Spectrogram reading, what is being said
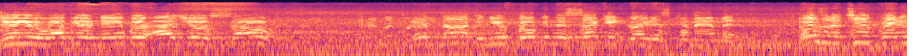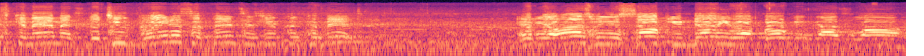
Do you love your neighbor as yourself? If not, then you've broken the second greatest commandment. Those are the two greatest commandments, the two greatest offenses you could commit. If you're honest with yourself, you know you have broken God's law.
